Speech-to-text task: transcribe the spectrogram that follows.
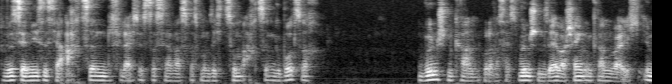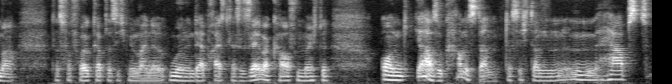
du bist ja nächstes Jahr 18, vielleicht ist das ja was, was man sich zum 18. Geburtstag wünschen kann. Oder was heißt wünschen, selber schenken kann, weil ich immer das verfolgt habe, dass ich mir meine Uhren in der Preisklasse selber kaufen möchte. Und ja, so kam es dann, dass ich dann im Herbst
